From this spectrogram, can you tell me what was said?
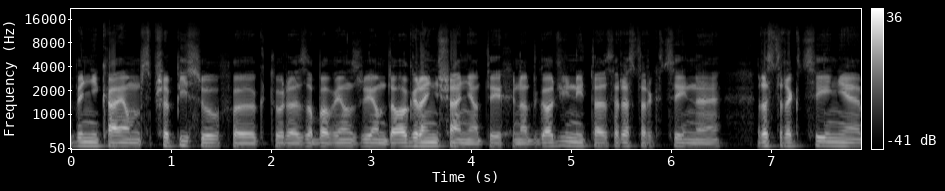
wynikają z przepisów, e, które zobowiązują do ograniczania tych nadgodzin i to jest restrykcyjne, restrykcyjnie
